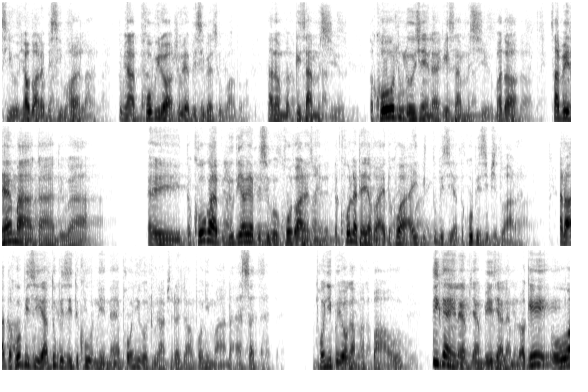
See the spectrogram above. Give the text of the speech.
စီကိုရောက်သွားတဲ့ပစ္စည်းပေါ့ဟုတ်လားသူများခိုးပြီးတော့လှူတဲ့ပစ္စည်းပဲဆိုပါတော့ဒါတော့ကိစ္စမရှိဘူး တခိုးလှူလို့ရှိရင်လည်းကိစ္စမရှိဘူးဘာတော့စာပေထဲမှာကသူကအဲတခိုးကလူတယောက်ရဲ့ပစ္စည်းကိုခိုးသွားတယ်ဆိုရင်တခိုးလက်ထဲရောက်သွားအဲ့တခိုးကအဲ့သူ့ပစ္စည်းကတခိုးပစ္စည်းဖြစ်သွားတယ်အဲ့တော့တခိုးပစ္စည်းကသူ့ပစ္စည်းတစ်ခုအနေနဲ့ဘုန်းကြီးကိုလှူတာဖြစ်တဲ့ကြောင့်ဘုန်းကြီးမှာဒါအဆက်တယ်ဘုန်းကြီးပြောကမပါဘူးတိကရင်လည်းပြန်ပေးကြရလည်းမလို့โอเคဟိုက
